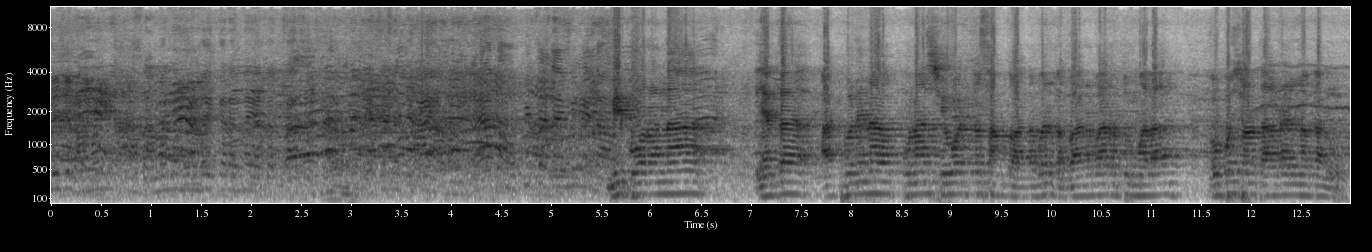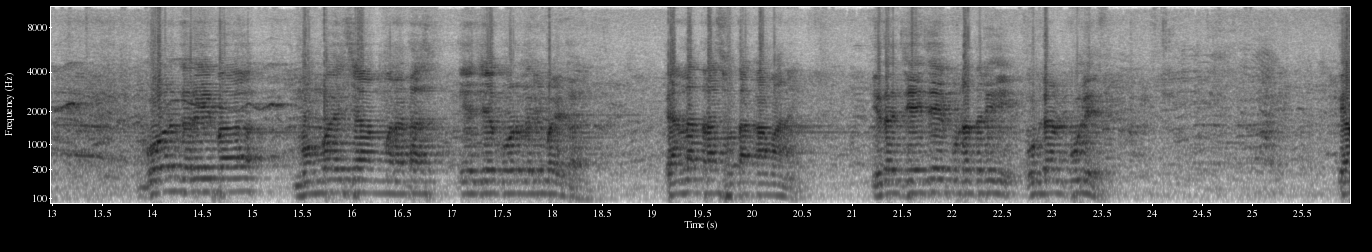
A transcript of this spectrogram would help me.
जे जे सामान्य सामान्य मुंबईकरांना याचा त्रास असणार याच्यासाठी काय आव्हान? आहे? नाही, आता ऑफिसचा टायमिंग आहे ना. मी पोरांना एकदा आठवणीनं पुन्हा शेवटचं सांगतो. आता बरं का बार बार तुम्हाला उपोषणात आढळायला नका लो गोरगरीब मुंबईच्या मराठा ते जे गोरगरीब आहेत त्यांना त्रास होता कामा नये. इथं जे जे कुठंतरी उड्डाण पूल आहे त्या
